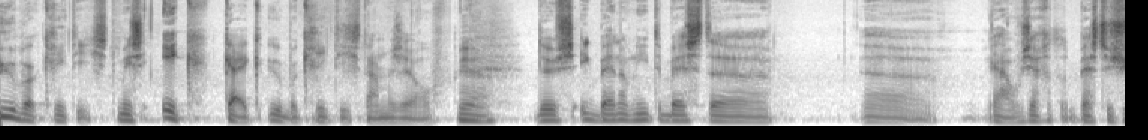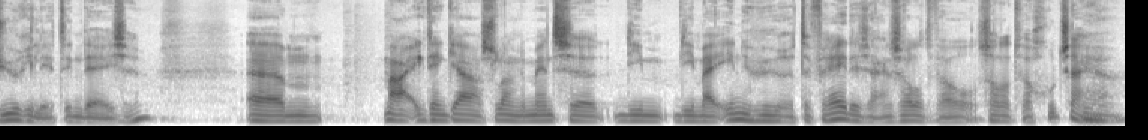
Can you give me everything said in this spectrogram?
uberkritisch. Tenminste, ik kijk uberkritisch naar mezelf. Ja. Dus ik ben ook niet de beste, eh, ja, hoe zeg je het, het beste jurylid in deze. Ehm, maar ik denk, ja, zolang de mensen die, die mij inhuren tevreden zijn, zal het wel, zal het wel goed zijn. Ja.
